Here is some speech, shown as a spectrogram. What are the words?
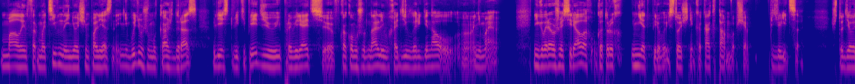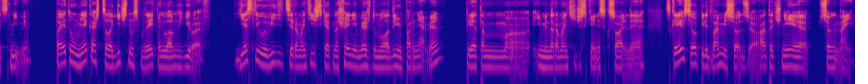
малоинформативной и не очень полезной. Не будем же мы каждый раз лезть в Википедию и проверять, в каком журнале выходил оригинал э, аниме. Не говоря уже о сериалах, у которых нет первоисточника, как там вообще определиться, что делать с ними. Поэтому мне кажется логичным смотреть на главных героев. Если вы видите романтические отношения между молодыми парнями, при этом э, именно романтические, а не сексуальные, скорее всего, перед вами сёдзю, а точнее сёнэнай.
